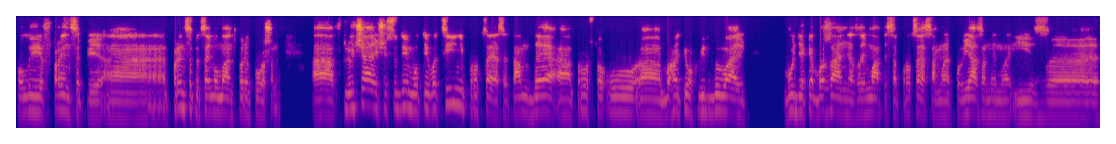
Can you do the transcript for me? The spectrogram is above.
коли в принципі, е, в принципі цей момент перекошений. А включаючи сюди мотиваційні процеси, там де просто у багатьох відбивають будь-яке бажання займатися процесами пов'язаними із е, е,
